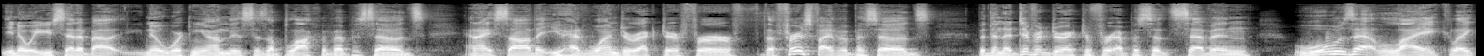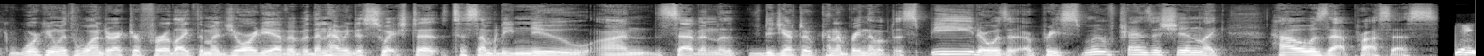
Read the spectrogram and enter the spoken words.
you know, what you said about, you know, working on this as a block of episodes. And I saw that you had one director for the first five episodes but then a different director for episode seven. What was that like? Like working with one director for like the majority of it, but then having to switch to, to somebody new on seven. Did you have to kind of bring them up to speed or was it a pretty smooth transition? Like how was that process? Well,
